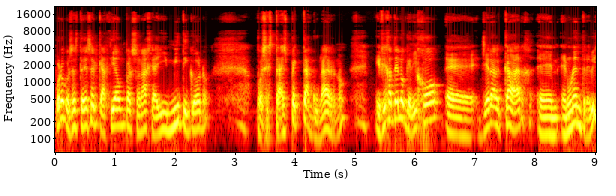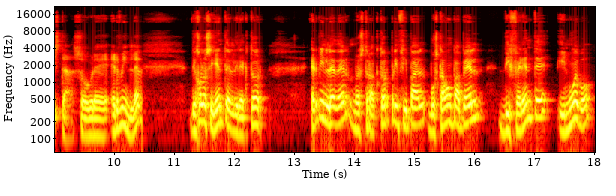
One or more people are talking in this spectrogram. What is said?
Bueno, pues este es el que hacía un personaje allí mítico, ¿no? Pues está espectacular, ¿no? Y fíjate lo que dijo eh, Gerald Carr en, en una entrevista sobre Erwin Leder. Dijo lo siguiente el director. Erwin Leder, nuestro actor principal, buscaba un papel diferente y nuevo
